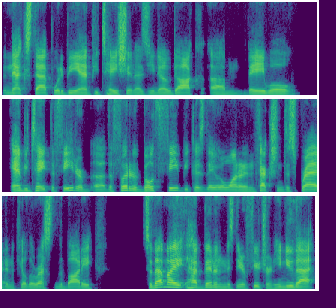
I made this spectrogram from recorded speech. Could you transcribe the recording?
the next step would be amputation. As you know, Doc, um, they will amputate the feet or uh, the foot or both feet because they don't want an infection to spread and kill the rest of the body. So that might have been in his near future, and he knew that,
